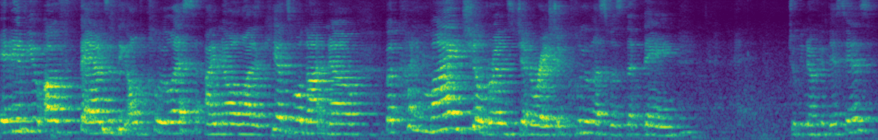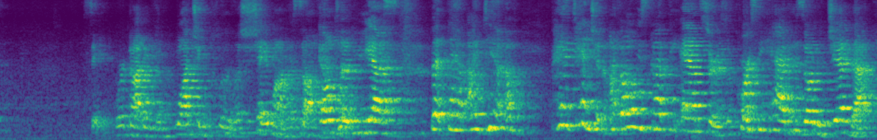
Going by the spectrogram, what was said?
Any of you are fans of the old Clueless? I know a lot of kids will not know, but kind of my children's generation, Clueless was the thing. Do we know who this is? See, we're not even watching Clueless. Shame on us all. Elton, yes. But that idea of pay attention. I've always got the answers. Of course, he had his own agenda.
